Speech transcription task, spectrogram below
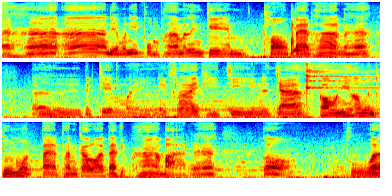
นะฮะอ่าเดี๋ยววันนี้ผมพามาเล่นเกมทองแปรธาตุนะฮะเออเป็นเกมใหม่ในค่าย PG นะจ๊ะก็วันนี้เอาเงินทุนทั้งหมด 8,985 บาทนะฮะก็ถือว่า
